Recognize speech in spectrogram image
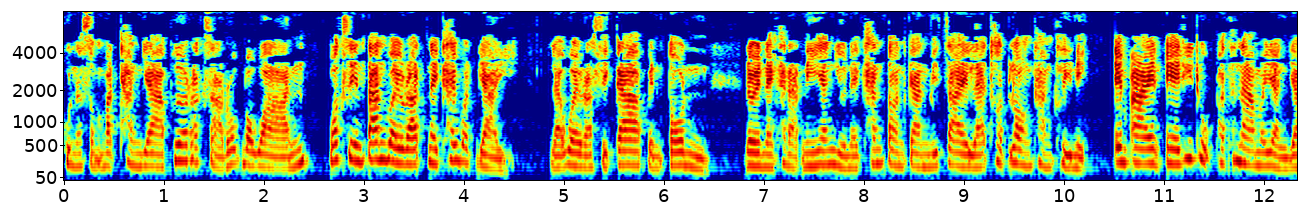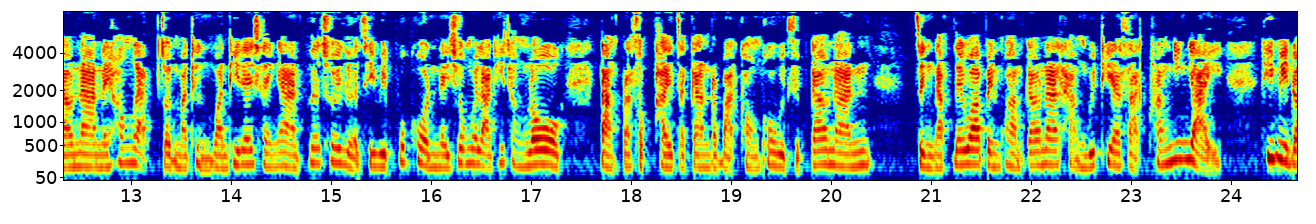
คุณสมบัติทางยาเพื่อรักษาโรคเบาหวาน วัคซีนต้านไวรัสในไข้หวัดใหญ่ และไวรัสซิก้าเป็นต้น โดยในขณะนี้ยังอยู่ในขั้นตอนการวิจัยและทดลองทางคลินิก mRNA ที่ถูกพัฒนามาอย่างยาวนานในห้องแลบจนมาถึงวันที่ได้ใช้งานเพื่อช่วยเหลือชีวิตผู้คนในช่วงเวลาที่ทั้งโลก ต่างประสบภัยจากการระบาดของโควิด -19 นั้น จึงนับได้ว่าเป็นความก้าวหน้าทางวิทยาศาสตร์ครั้งยิ่งใหญ่ ที่มีด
